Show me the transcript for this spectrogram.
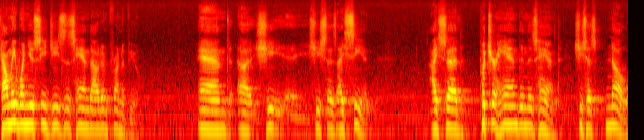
Tell me when you see Jesus' hand out in front of you. And uh, she, she says, I see it. I said, Put your hand in his hand. She says, No.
